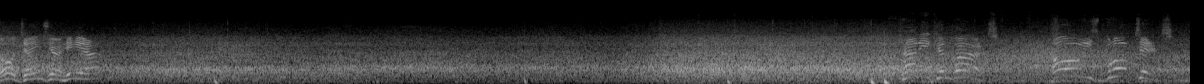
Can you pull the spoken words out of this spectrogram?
Oh, danger here. Can he convert? Oh, he's blocked it.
